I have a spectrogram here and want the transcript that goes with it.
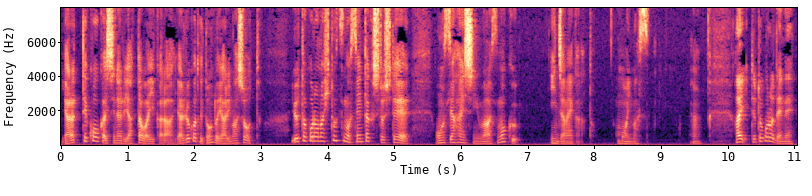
やって後悔しないでやった方がいいから、やれることでどんどんやりましょうというところの一つの選択肢として、音声配信はすごくいいんじゃないかなと思います。うん。はい。というところでね、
